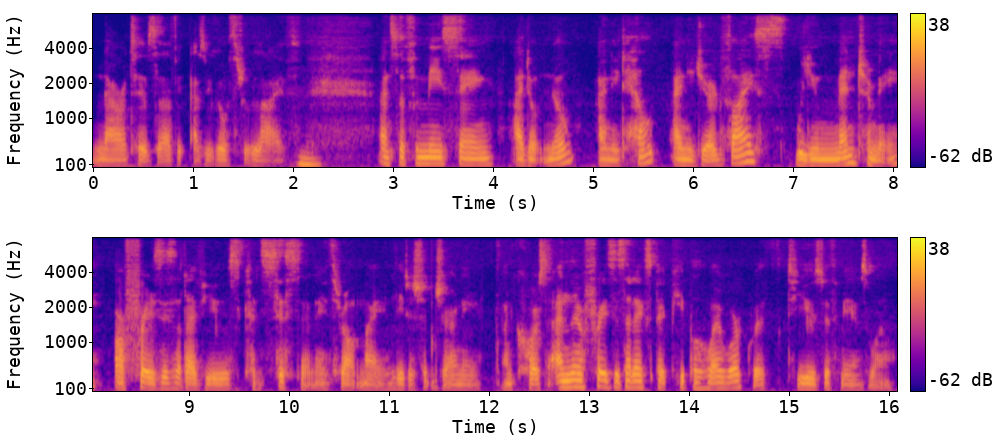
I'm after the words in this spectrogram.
narratives as we, as we go through life. Mm. And so for me, saying, I don't know, I need help, I need your advice, will you mentor me? are phrases that I've used consistently throughout my leadership journey and course. And they're phrases that I expect people who I work with to use with me as well.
